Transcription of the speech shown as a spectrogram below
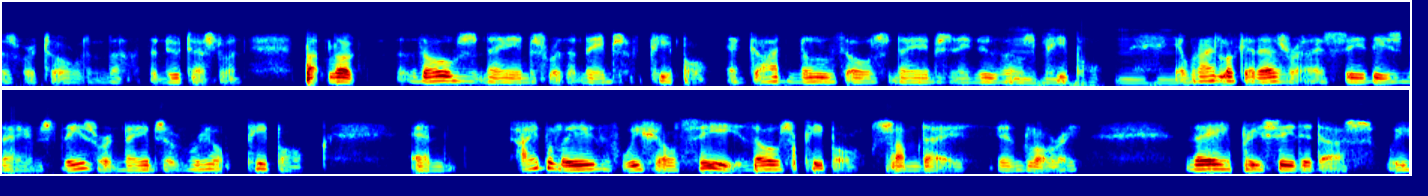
as we're told in the, the New Testament. But look, those names were the names of people, and God knew those names and He knew those mm-hmm. people. Mm-hmm. And when I look at Ezra, I see these names. These were names of real people. And I believe we shall see those people someday in glory. They preceded us. We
